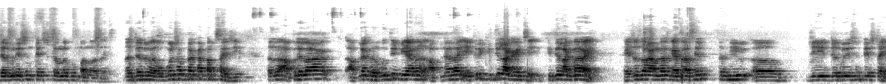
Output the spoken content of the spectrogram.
जर्मिनेशन टेस्ट करणं खूप महत्वाचं आहे. तर जर उगवण क्षमता का तपासायची? तर आपल्याला आपल्या घरगुती बियाणं आपल्याला एकरी किती लागायचे किती लागणार आहे ह्याचा जर अंदाज घ्यायचा असेल तर ही जी जर्मिनेशन टेस्ट आहे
